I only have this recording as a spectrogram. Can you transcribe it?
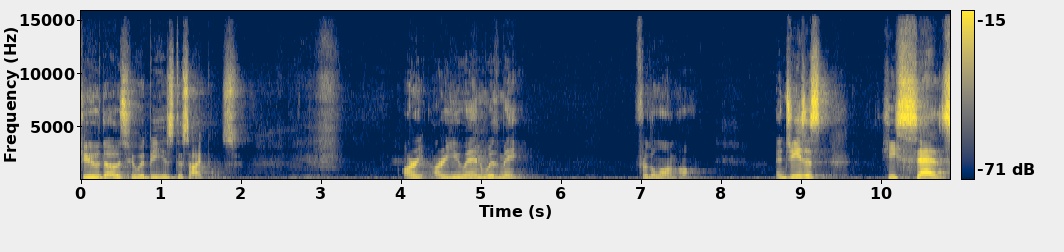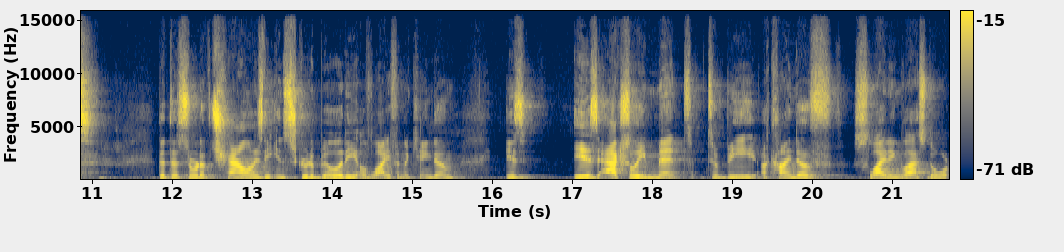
to those who would be his disciples Are, are you in with me for the long haul? And Jesus, he says that the sort of challenge, the inscrutability of life in the kingdom is, is actually meant to be a kind of sliding glass door.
